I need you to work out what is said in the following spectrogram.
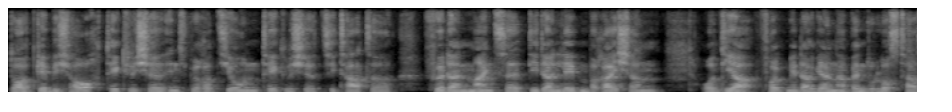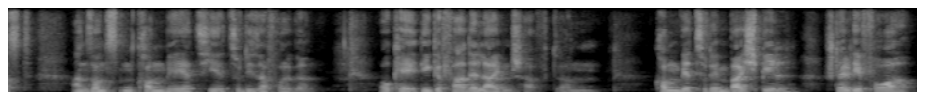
Dort gebe ich auch tägliche Inspirationen, tägliche Zitate für dein Mindset, die dein Leben bereichern. Und ja, folg mir da gerne, wenn du Lust hast. Ansonsten kommen wir jetzt hier zu dieser Folge. Okay, die Gefahr der Leidenschaft. Ähm, kommen wir zu dem Beispiel. Stell dir vor,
